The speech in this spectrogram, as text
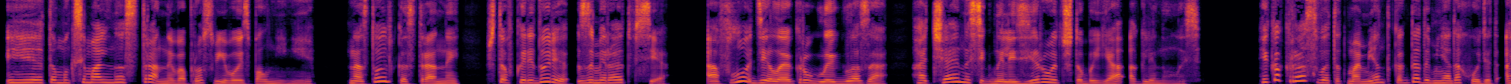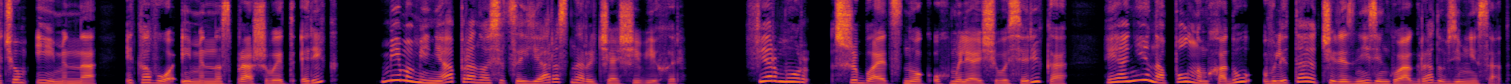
И это максимально странный вопрос в его исполнении. Настолько странный, что в коридоре замирают все, а Фло, делая круглые глаза, отчаянно сигнализирует, чтобы я оглянулась. И как раз в этот момент, когда до меня доходит, о чем именно и кого именно спрашивает Рик, мимо меня проносится яростно рычащий вихрь. Фермур сшибает с ног ухмыляющегося Рика, и они на полном ходу влетают через низенькую ограду в зимний сад.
